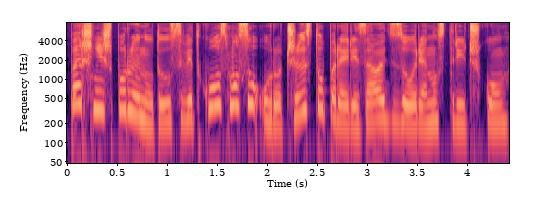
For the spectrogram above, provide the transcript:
Перш ніж поринути у світ космосу, урочисто перерізають зоряну стрічку.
